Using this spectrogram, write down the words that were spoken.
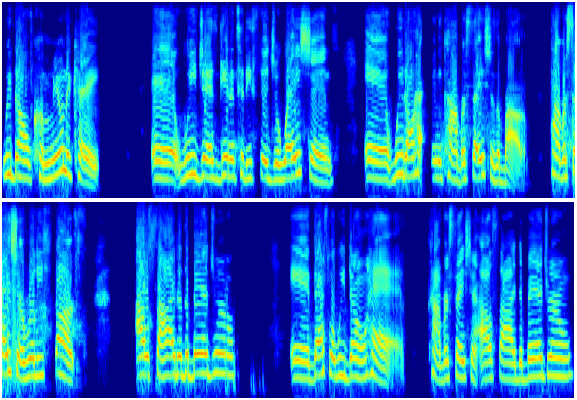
we don't communicate and we just get into these situations and we don't have any conversations about them. Conversation really starts outside of the bedroom, and that's what we don't have. Conversation outside the bedroom.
